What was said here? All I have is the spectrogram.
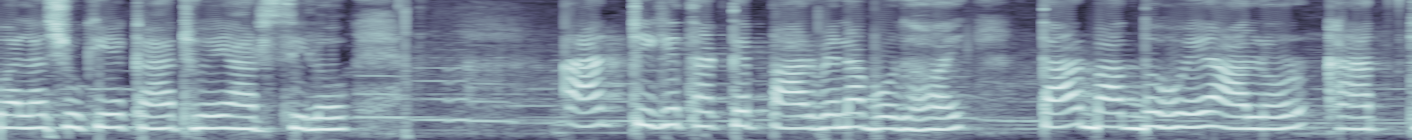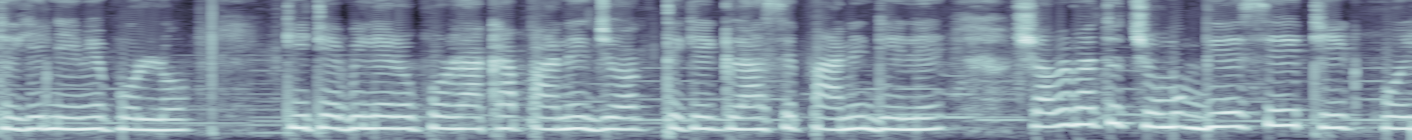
গলা শুকিয়ে কাঠ হয়ে আসছিল। আর টিকে থাকতে পারবে না বোধ হয় তার বাধ্য হয়ে আলোর খাট থেকে নেমে পড়ল। টি টেবিলের ওপর রাখা পানির জগ থেকে গ্লাসে পানি ঢেলে সবেমাত্র চুমুক দিয়েছে, ঠিক ওই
